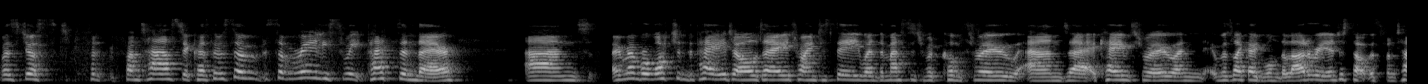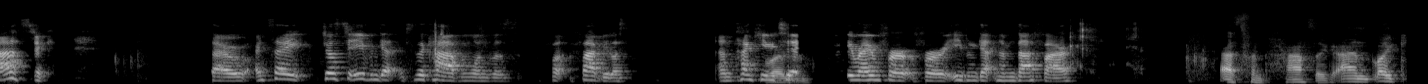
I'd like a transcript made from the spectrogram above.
was just f- fantastic because there was some some really sweet pets in there, and I remember watching the page all day trying to see when the message would come through, and uh, it came through, and it was like I'd won the lottery. I just thought it was fantastic. So I'd say just to even get to the Cavan one was f- fabulous, and thank you Well to around for for even getting him that far. That's fantastic. And like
